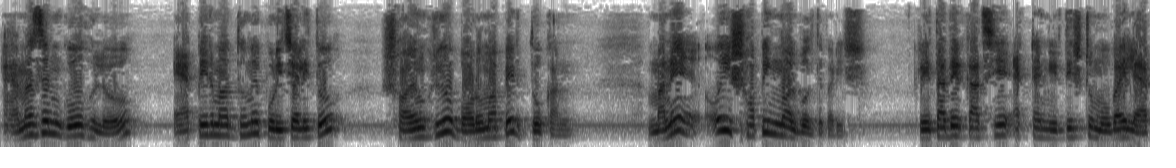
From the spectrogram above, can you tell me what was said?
অ্যামাজন গো হলো অ্যাপের মাধ্যমে পরিচালিত স্বয়ংক্রিয় বড় মাপের দোকান। মানে ওই শপিং মল বলতে পারিস। ক্রেতাদের কাছে একটা নির্দিষ্ট মোবাইল অ্যাপ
